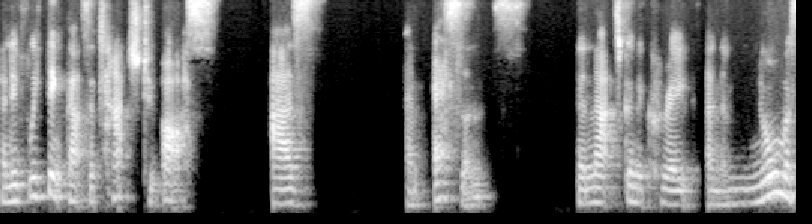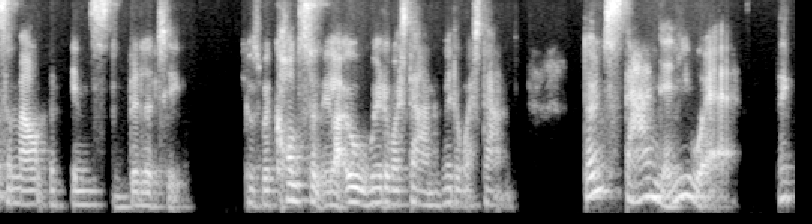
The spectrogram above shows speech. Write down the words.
And if we think that's attached to us as an essence, then that's going to create an enormous amount of instability because we're constantly like, oh, where do I stand? Where do I stand? Don't stand anywhere. Like,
